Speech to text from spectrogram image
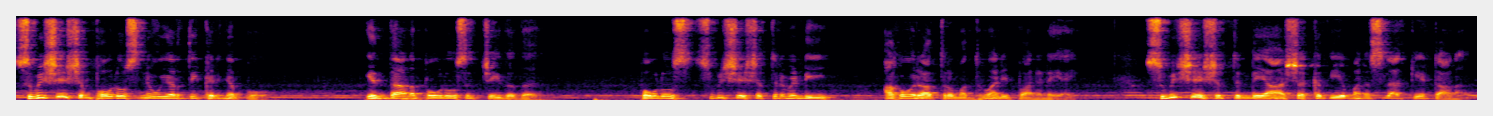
സുവിശേഷം പൗലോസിനെ ഉയർത്തിക്കഴിഞ്ഞപ്പോൾ എന്താണ് പൗലൂസ് ചെയ്തത്? പൗലൂസ് സുവിശേഷത്തിനു വേണ്ടി അഹോരാത്രം അധ്വാനിപ്പാനിടയായി സുവിശേഷത്തിന്റെ ആ ശക്തിയെ മനസ്സിലാക്കിയിട്ടാണ്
